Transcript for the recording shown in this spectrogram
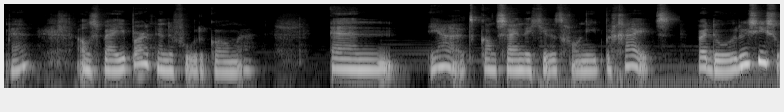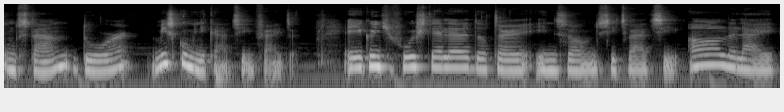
hè, als bij je partner naar voren komen. En ja, het kan zijn dat je het gewoon niet begrijpt, waardoor ruzies ontstaan door miscommunicatie in feite. En je kunt je voorstellen dat er in zo'n situatie allerlei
